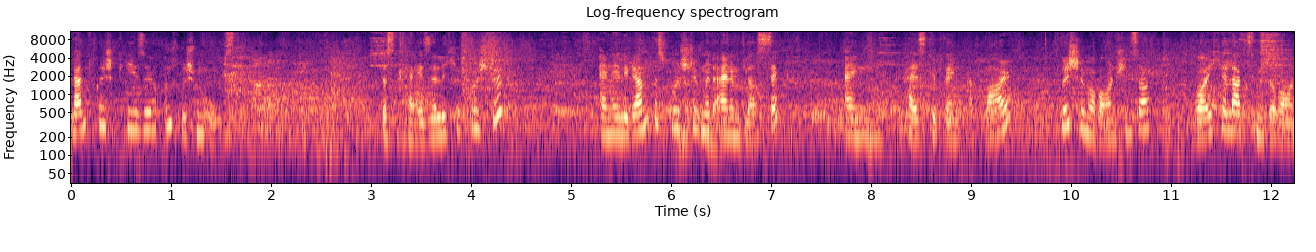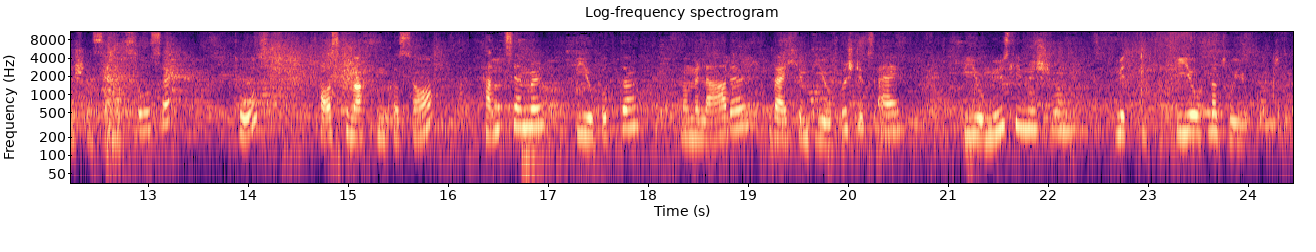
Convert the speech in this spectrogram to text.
Landfrischkäse und frischem Obst. Das kaiserliche Frühstück. Ein elegantes Frühstück mit einem Glas Sekt, ein Heißgetränk nach Wahl, frischem Orangensaft, Räucherlachs mit Orangen-Senfsoße, Toast, hausgemachten Croissant, Handsemmel, Bio-Butter, Marmelade, weichem Bio-Frühstücksei, Bio-Müsli-Mischung mit Bio-Naturjoghurt.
